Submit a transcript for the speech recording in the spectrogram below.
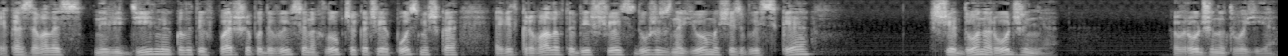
яка здавалась невіддільною, коли ти вперше подивився на хлопчика, чия посмішка відкривала в тобі щось дуже знайоме, щось близьке, ще до народження, вроджено твоє.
